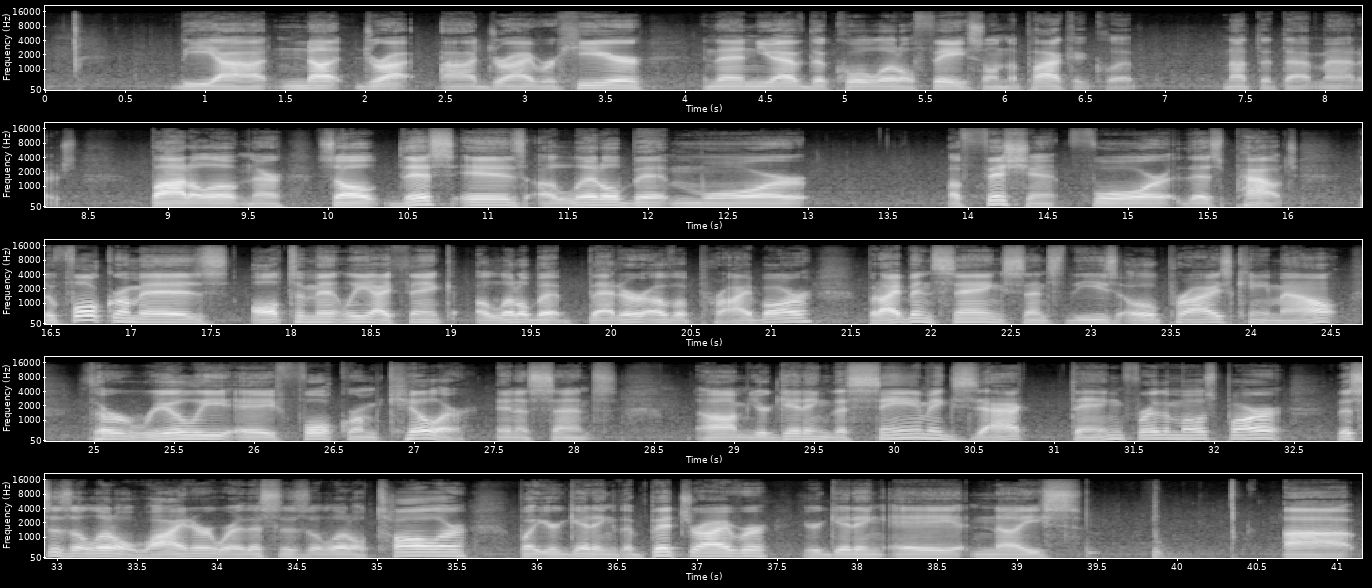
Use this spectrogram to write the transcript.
the uh, nut dri uh, driver here, and then you have the cool little face on the pocket clip. Not that that matters. Bottle opener. So this is a little bit more efficient for this pouch. The Fulcrum is ultimately, I think, a little bit better of a pry bar, but I've been saying since these O-Pries came out, they're really a Fulcrum killer in a sense. Um, you're getting the same exact thing for the most part. This is a little wider where this is a little taller, but you're getting the bit driver. You're getting a nice uh,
